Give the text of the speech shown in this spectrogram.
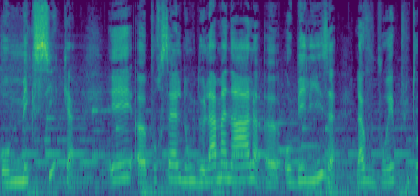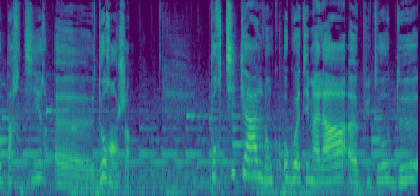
au Mexique. Et euh, pour celle donc de La Manal euh, au Belize, là vous pourrez plutôt partir d'Orange. Pour Tikal, donc au Guatemala, plutôt de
